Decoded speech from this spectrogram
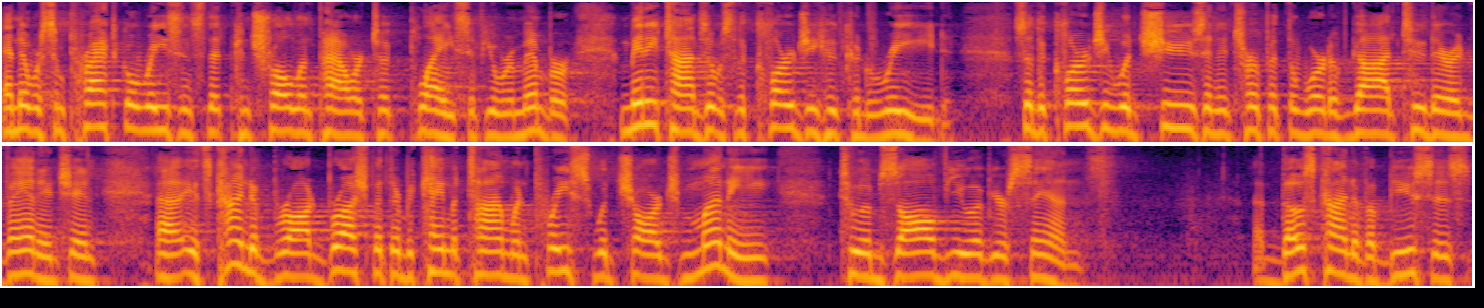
And there were some practical reasons that control and power took place. If you remember, many times it was the clergy who could read. So the clergy would choose and interpret the Word of God to their advantage. And uh, it's kind of broad brush, but there became a time when priests would charge money to absolve you of your sins. Uh, those kind of abuses,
